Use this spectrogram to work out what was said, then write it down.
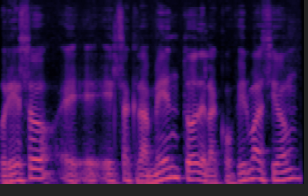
Por eso eh, eh, el sacramento de la confirmación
